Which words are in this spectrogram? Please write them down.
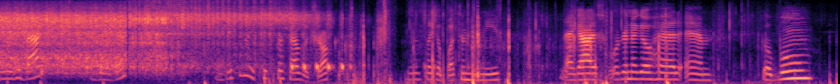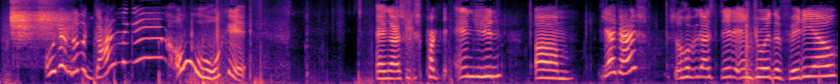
want to get back, you go this. Basically it kicks us out of the truck. There's like a button you need. Now guys, we're gonna go ahead and go boom. Oh, we got another guy in the game? Oh, look at it. And guys, we just parked the engine. Um, yeah guys. So hope you guys did enjoy the video.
